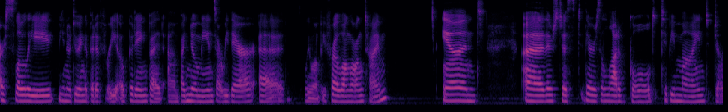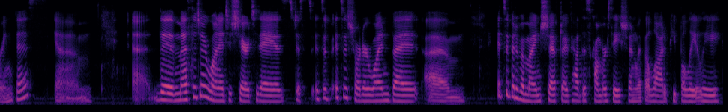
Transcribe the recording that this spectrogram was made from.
are slowly, you know, doing a bit of reopening, but um, by no means are we there. Uh, we won't be for a long, long time. And uh, there's just there's a lot of gold to be mined during this um, uh, the message I wanted to share today is just it's a it's a shorter one, but um, it's a bit of a mind shift. I've had this conversation with a lot of people lately,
